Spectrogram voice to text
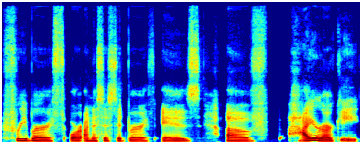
free birth or unassisted birth is of hierarchy.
